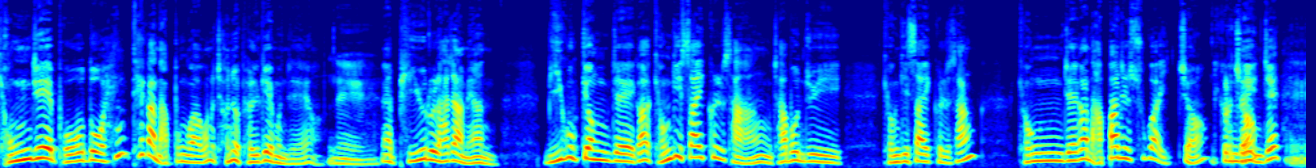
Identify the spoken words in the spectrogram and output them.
경제 보도 행태가 나쁜 거하고는 전혀 별개의 문제예요. 네. 그냥 비유를 하자면 미국 경제가 경기 사이클상 자본주의 경기 사이클상 경제가 나빠질 수가 있죠. 그렇죠. 근데 이제 네.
